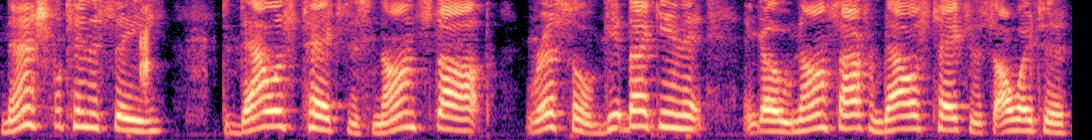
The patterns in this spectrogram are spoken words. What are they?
Nashville, Tennessee to Dallas, Texas, nonstop. Wrestle, get back in it, and go nonstop from Dallas, Texas, all the way to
